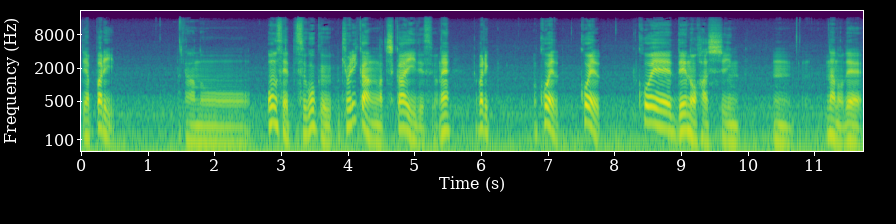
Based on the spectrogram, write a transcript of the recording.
でやっぱりあのー、音声ってすごく距離感が近いですよね。やっぱり声声声での発信、うん、なので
